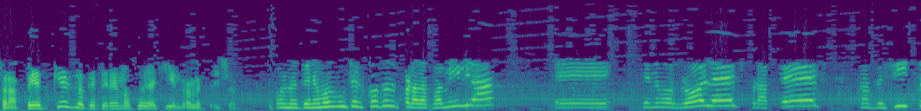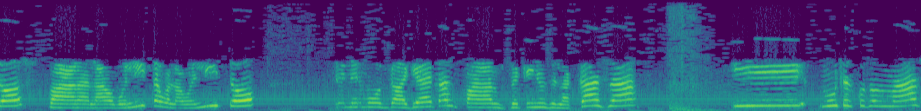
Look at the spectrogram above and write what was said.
frappés. ¿Qué es lo que tenemos hoy aquí en Roll Station? Bueno, tenemos muchas cosas para la familia. Eh, tenemos roles, frappés, cafecitos para la abuelita o el abuelito. Tenemos galletas para los pequeños de la casa. Y muchas cosas más.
